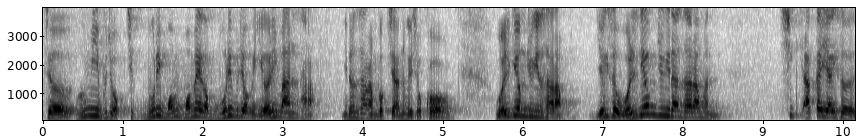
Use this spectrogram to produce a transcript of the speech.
저 음이 부족, 즉 물이 몸, 몸에가 물이 부족하고 열이 많은 사람 이런 사람 먹지 않는 게 좋고 월경 중인 사람 여기서 월경 중이라는 사람은 식, 아까 이야기에서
